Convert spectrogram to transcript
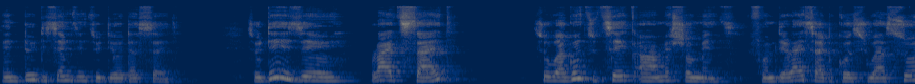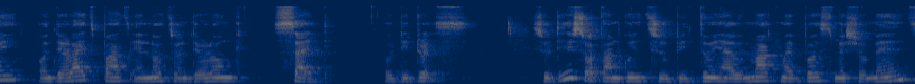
And do the same thing to the other side. So this is the right side. So we are going to take our measurement from the right side because we are sewing on the right part and not on the wrong side of the dress. So this is what i'm going to be doing. I will mark my bust measurement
